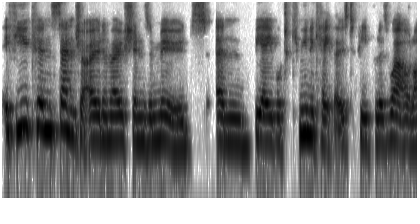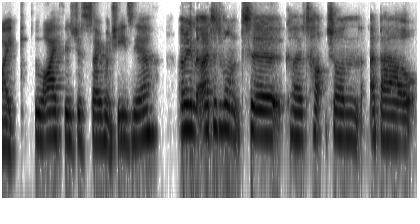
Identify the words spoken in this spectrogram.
if you can sense your own emotions and moods and be able to communicate those to people as well, like life is just so much easier. I mean, I did want to kind of touch on about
